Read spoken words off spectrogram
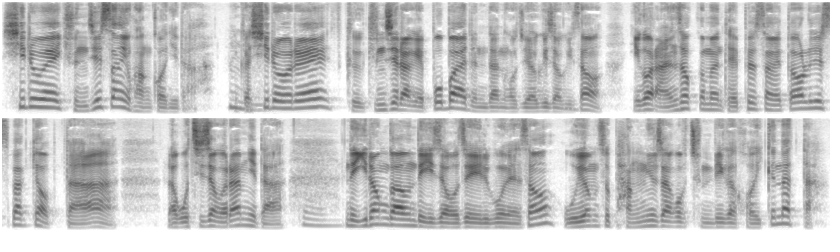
시료의 균질성이 관건이다. 그러니까 음. 시료를 그 균질하게 뽑아야 된다는 거죠. 여기저기서 이걸 안 섞으면 대표성이 떨어질 수밖에 없다 라고 지적을 합니다. 네. 근데 이런 가운데 이제 어제 일본에서 오염수 방류 작업 준비가 거의 끝났다.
